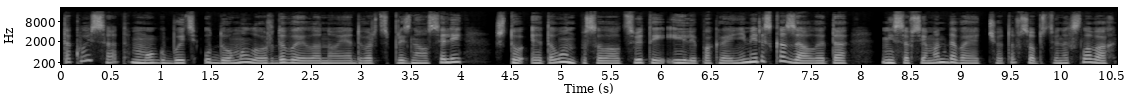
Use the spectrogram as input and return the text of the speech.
Такой сад мог быть у дома лорда Вейла, но Эдвардс признался ли, что это он посылал цветы или, по крайней мере, сказал это, не совсем отдавая отчета в собственных словах.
